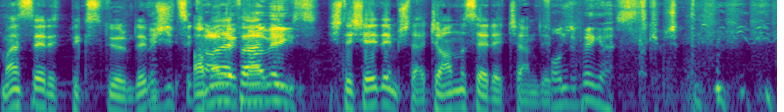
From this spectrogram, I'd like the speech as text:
Maç seyretmek istiyorum demiş. E gitsin Ama kahve- efendim kahveye gitsin. işte şey demişler canlı seyredeceğim demiş. Fondüpe gelsin köşede.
